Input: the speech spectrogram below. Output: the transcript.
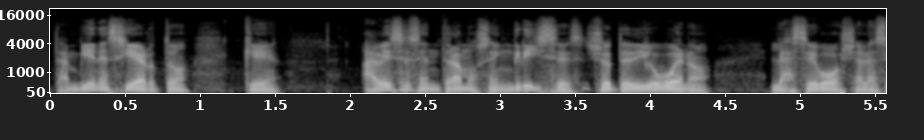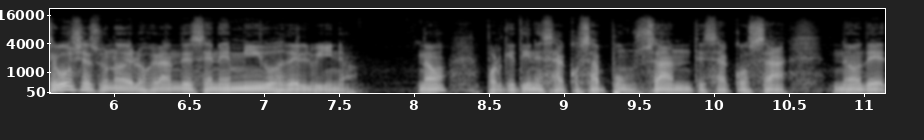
también es cierto que a veces entramos en grises. Yo te digo, bueno, la cebolla. La cebolla es uno de los grandes enemigos del vino. ¿No? Porque tiene esa cosa punzante, esa cosa ¿no? de,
